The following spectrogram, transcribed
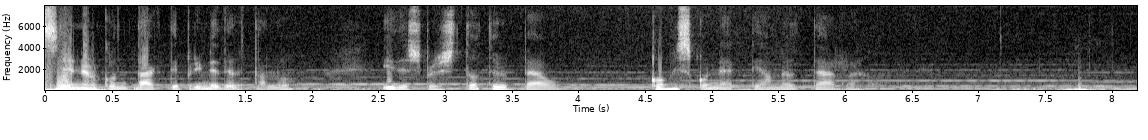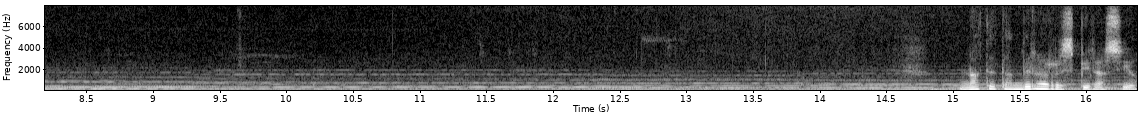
Sent el contacte primer del taló i després tot el peu, com es connecta amb el terra. Nota també la respiració.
